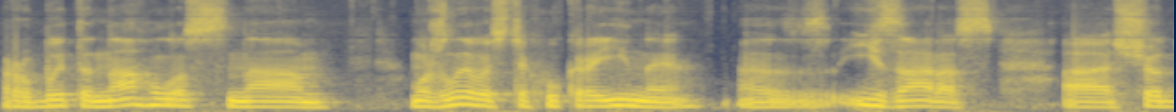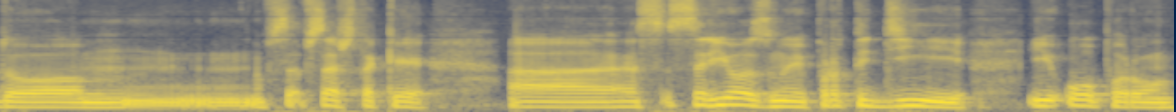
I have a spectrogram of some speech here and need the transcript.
робити наголос на можливостях України е, і зараз е, щодо все, ж таки е, серйозної протидії і опору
